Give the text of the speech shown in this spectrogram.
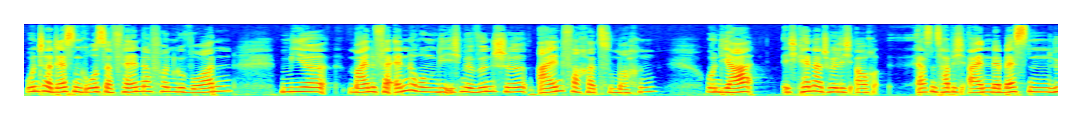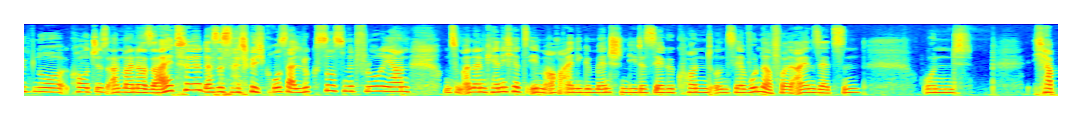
unterdessen großer Fan davon geworden, mir meine Veränderungen, die ich mir wünsche, einfacher zu machen. Und ja, ich kenne natürlich auch, erstens habe ich einen der besten Hypno-Coaches an meiner Seite. Das ist natürlich großer Luxus mit Florian. Und zum anderen kenne ich jetzt eben auch einige Menschen, die das sehr gekonnt und sehr wundervoll einsetzen. Und ich habe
